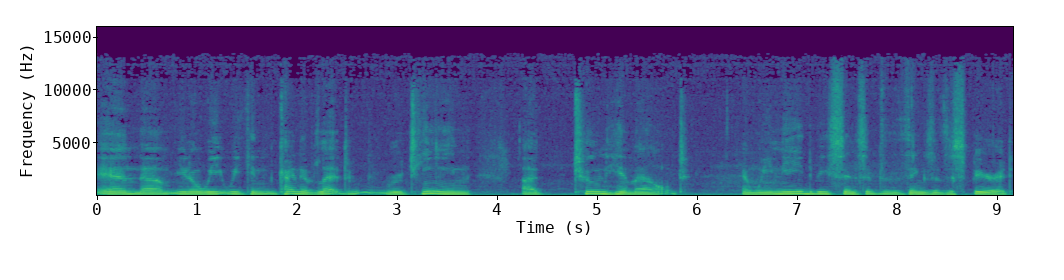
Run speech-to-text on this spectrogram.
And um, you know, we we can kind of let routine uh, tune him out and we need to be sensitive to the things of the spirit.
